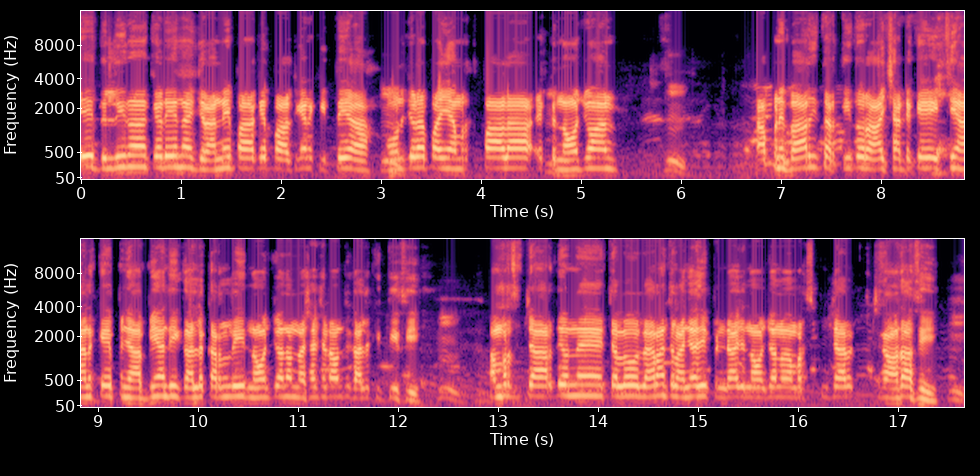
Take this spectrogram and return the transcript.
ਇਹ ਦਿੱਲੀ ਨਾਲ ਕਿਹੜੇ ਨਾ ਜਰਾਨੇ ਪਾ ਕੇ ਪਾਰਟੀਆਂ ਨੇ ਕੀਤੇ ਆ। ਹੁਣ ਜਿਹੜਾ ਭਾਈ ਅਮਰਤਪਾਲ ਆ ਇੱਕ ਨੌਜਵਾਨ। ਆਪਣੇ ਬਾਹਰ ਦੀ ਧਰਤੀ ਤੋਂ ਰਾਜ ਛੱਡ ਕੇ ਇੱਥੇ ਆਣ ਕੇ ਪੰਜਾਬੀਆਂ ਦੀ ਗੱਲ ਕਰਨ ਲਈ ਨੌਜਵਾਨਾਂ ਨੂੰ ਨਸ਼ਾ ਛਡਾਉਣ ਦੀ ਗੱਲ ਕੀਤੀ ਸੀ। ਹੂੰ। ਅੰਮ੍ਰਿਤਚਾਰ ਦੇ ਉਹਨੇ ਚਲੋ ਲਹਿਰਾਂ ਚਲਾਈਆਂ ਸੀ ਪਿੰਡਾਂ 'ਚ ਨੌਜਵਾਨਾਂ ਨੂੰ ਅੰਮ੍ਰਿਤਚਾਰ ਛਕਾਉਂਦਾ ਸੀ। ਹੂੰ।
